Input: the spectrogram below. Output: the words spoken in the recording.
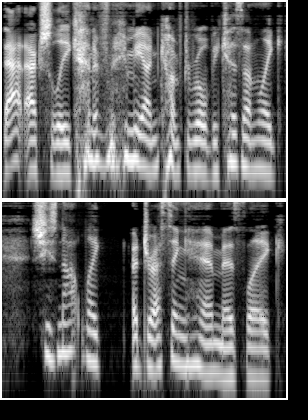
That actually kind of made me uncomfortable because I'm like, she's not like addressing him as like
